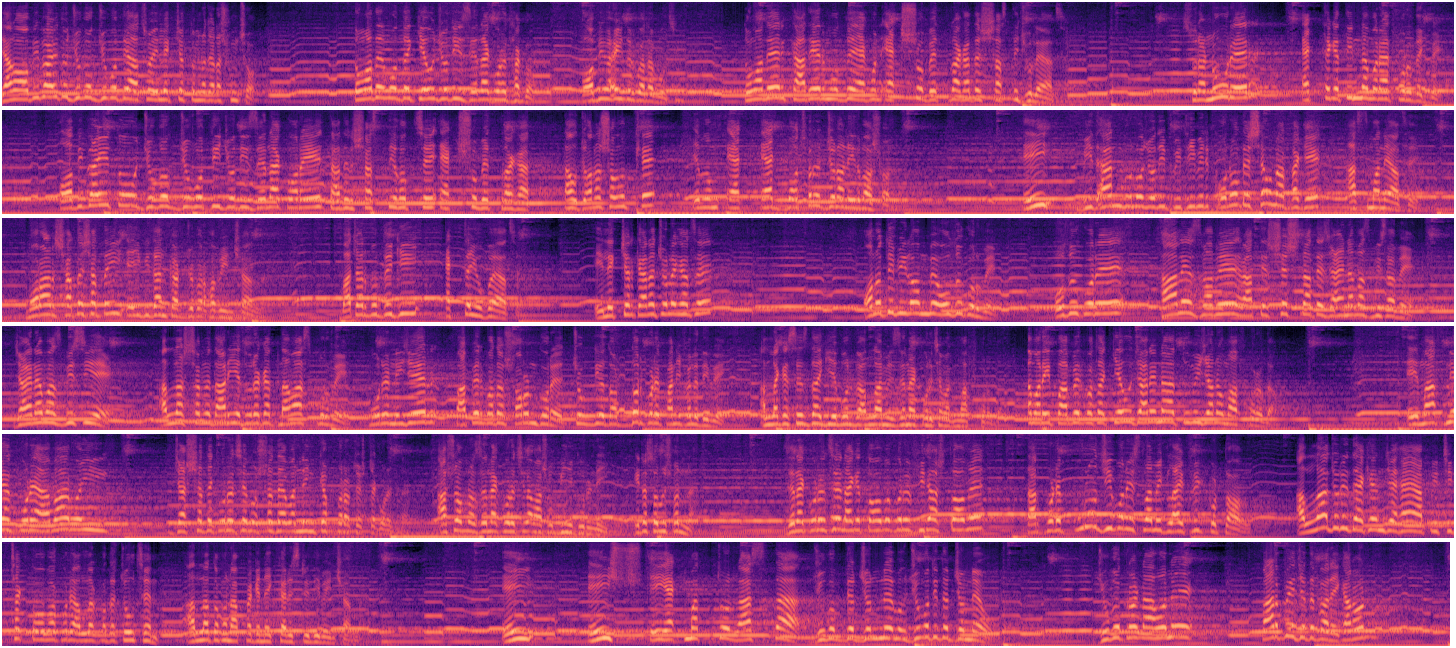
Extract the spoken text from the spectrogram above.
যারা অবিবাহিত যুবক, যুবতী আছো, এই লেকচার তোমরা যারা শুনছো, তোমাদের মধ্যে কেউ যদি জেনা করে থাকো অবিবাহিত কথা বলছি, তোমাদের কাদের মধ্যে এখন একশো বেত্রাঘাতের শাস্তি ঝুলে আছে? সুরা নূরের এক থেকে তিন নম্বর এক করে দেখবে। অবিবাহিত যুবক, যুবতী যদি জেনা করে, তাদের শাস্তি হচ্ছে একশো বেত্রাঘাত। তাও জনসমক্ষে এবং এক এক বছরের জন্য নির্বাসন। এই বিধানগুলো যদি পৃথিবীর কোনো দেশেও না থাকে, আসমানে আছে। মরার সাথে সাথেই এই বিধান কার্যকর হবে ইনশাআল্লাহ। বাঁচার মধ্যে কি? একটাই উপায় আছে। এই লেকচার কানে চলে গেছে। অনতি বিলম্বে অজু করবে। অজু করে খালেজ ভাবে রাতের শেষ রাতে জায়নামাজ বিছাবে। জায়নামাজ বিছিয়ে আল্লাহর সামনে দাঁড়িয়ে দুরাকাত নামাজ পড়বে। পড়ে নিজের পাপের কথা স্মরণ করে চোখ দিয়ে দরদর করে পানি ফেলে দিবে। আল্লাহকে সেজদা গিয়ে বলবে, আল্লাহ আমি জেনা করেছি, আমাকে মাফ করে দাও। আমার এই পাপের কথা কেউ জানে না, তুমি জানো, মাফ করে দাও। এই মাফ নেওয়ার পরে আবার ওই যার সাথে করেছেন ওর সাথে আবার লিঙ্ক আপ করার চেষ্টা করেছে। আসো আমরা জেনা করেছিলাম, আসো বিয়ে করে নেই। এটা সলিউশন না। যেটা করেছেন, আগে তবা করে ফিরে আসতে হবে, তারপরে পুরো জীবন ইসলামিক লাইফ লিড করতে হবে। আল্লাহ যদি দেখেন যে হ্যাঁ আপনি ঠিকঠাক তবা করে আল্লাহর কথা চলছেন, আল্লাহ তখন আপনাকে নেককার স্ত্রী দিবে ইনশাআল্লাহ। এই এই এই একমাত্র রাস্তা যুবকদের জন্য এবং যুবতীদের জন্যও। যুবকরা না হলে পার পেয়ে যেতে পারে, কারণ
